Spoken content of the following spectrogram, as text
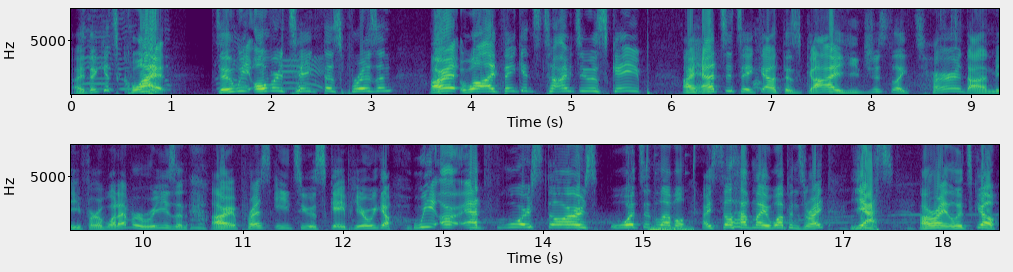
I think it's quiet. Did we overtake this prison? All right, well, I think it's time to escape. I had to take out this guy. He just like turned on me for whatever reason. All right, press E to escape. Here we go. We are at four stars. What's it level? I still have my weapons, right? Yes. All right, let's go.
